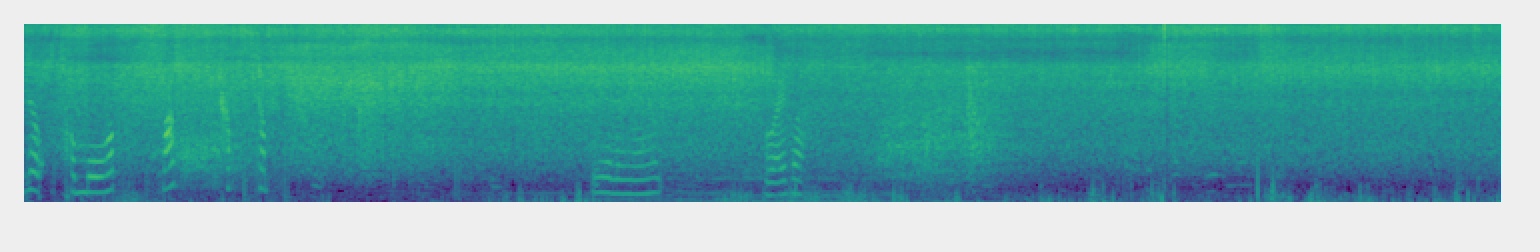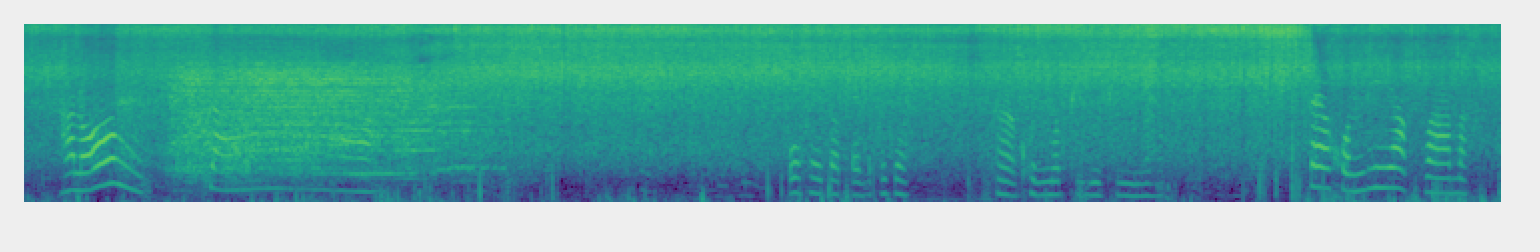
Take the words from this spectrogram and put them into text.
เดี๋ยวคอมโบครับปั๊บชับชับนี่อะไรเงี้ยครับสวยป่ะ ฮัลโหลจ้าโอเค ต่อไปเราก็จะหาคนมา PVP นะครับ แต่คนที่อยากฟาร์มอะ ผ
